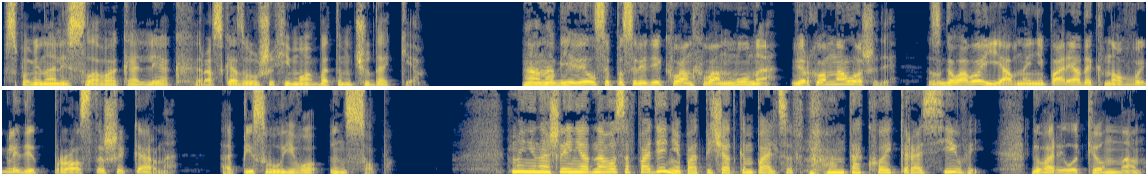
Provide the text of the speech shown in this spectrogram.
Вспоминались слова коллег, рассказывавших ему об этом чудаке. Он объявился посреди Кванхванмуна верхом на лошади. С головой явный непорядок, но выглядит просто шикарно. Описывал его Инсоп. «Мы не нашли ни одного совпадения по отпечаткам пальцев, но он такой красивый», — говорила Кённан.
